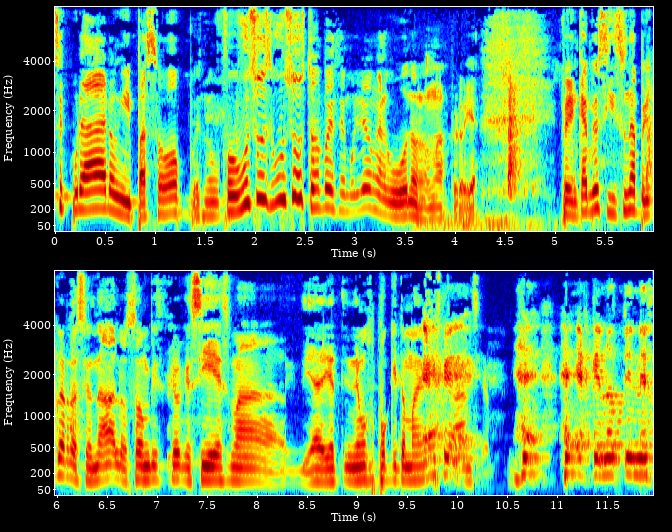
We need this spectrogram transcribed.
se curaron y pasó, pues no, fue un susto, un susto, ¿no? Pues se murieron algunos nomás, pero ya. Pero en cambio, si es una película relacionada a los zombies, creo que sí es más, ya, ya tenemos un poquito más de Es que, es que no tienes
